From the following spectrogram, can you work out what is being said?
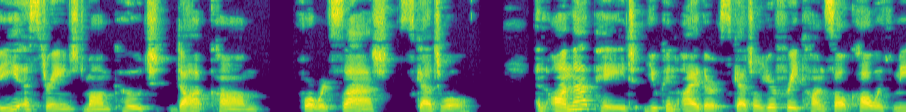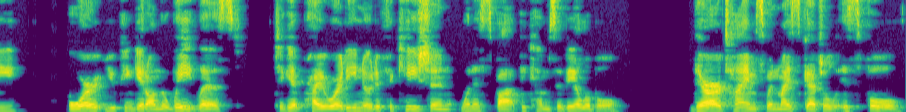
theestrangedmomcoach.com forward slash schedule. And on that page, you can either schedule your free consult call with me or you can get on the wait list to get priority notification when a spot becomes available. There are times when my schedule is full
